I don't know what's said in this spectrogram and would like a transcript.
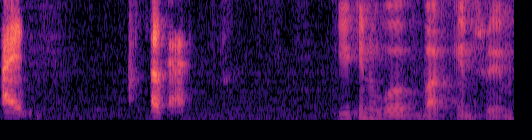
I. Okay. You can walk back into him.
